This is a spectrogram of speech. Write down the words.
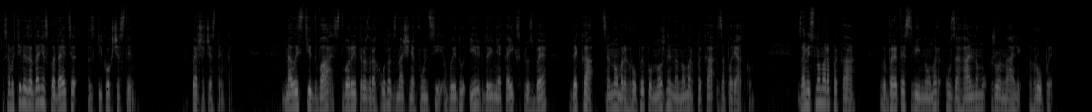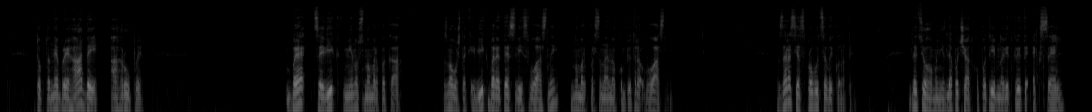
Самостійне завдання складається з кількох частин. Перша частинка. На листі 2 створити розрахунок значення функції виду y дорівнює kx плюс b, де k – це номер групи помножений на номер ПК за порядком. Замість номера ПК ви берете свій номер у загальному журналі групи. Тобто не бригади, а групи. Б це вік мінус номер ПК. Знову ж таки, вік берете свій власний, номер персонального комп'ютера власний. Зараз я спробую це виконати. Для цього мені для початку потрібно відкрити Excel.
